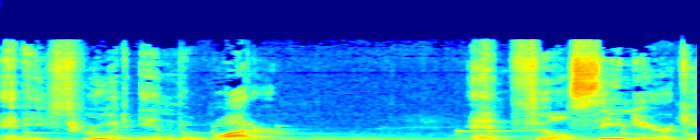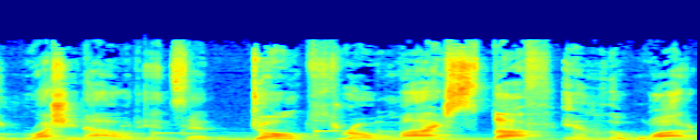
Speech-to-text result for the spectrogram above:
and he threw it in the water. And Phil Sr. came rushing out and said, Don't throw my stuff in the water.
